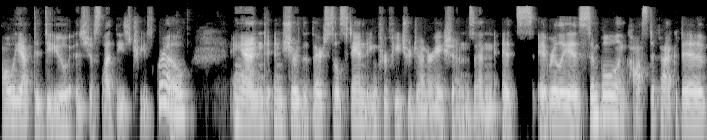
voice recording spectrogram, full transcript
All we have to do is just let these trees grow and ensure that they're still standing for future generations. And it's it really is simple and cost effective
